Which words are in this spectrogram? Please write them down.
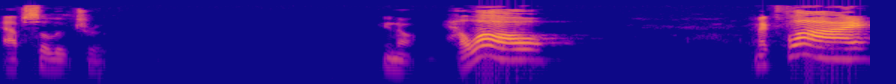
Absolute truth. You know, hello? McFly?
